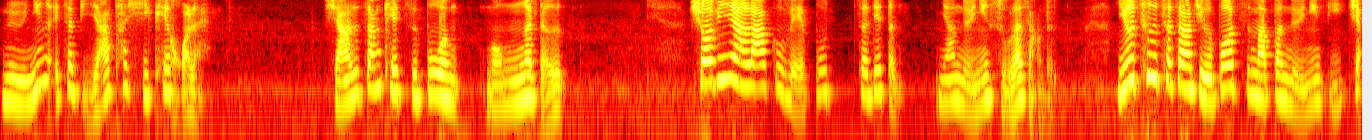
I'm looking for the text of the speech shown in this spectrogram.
男人个一只皮鞋脱线开花了，像是张开嘴巴的鳄鱼的头。小皮匠拉过饭把折叠凳，让男人坐辣上头，又抽出张旧报纸嘛，拨男人垫脚。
